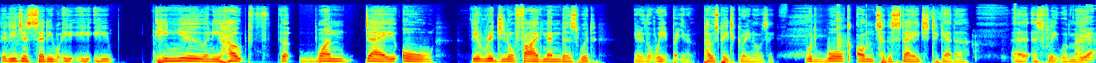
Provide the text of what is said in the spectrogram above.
That he just said he he he he knew and he hoped that one day all the original five members would, you know, that we, but you know, post Peter Green obviously, would walk onto the stage together uh, as Fleetwood Mac. Yeah.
